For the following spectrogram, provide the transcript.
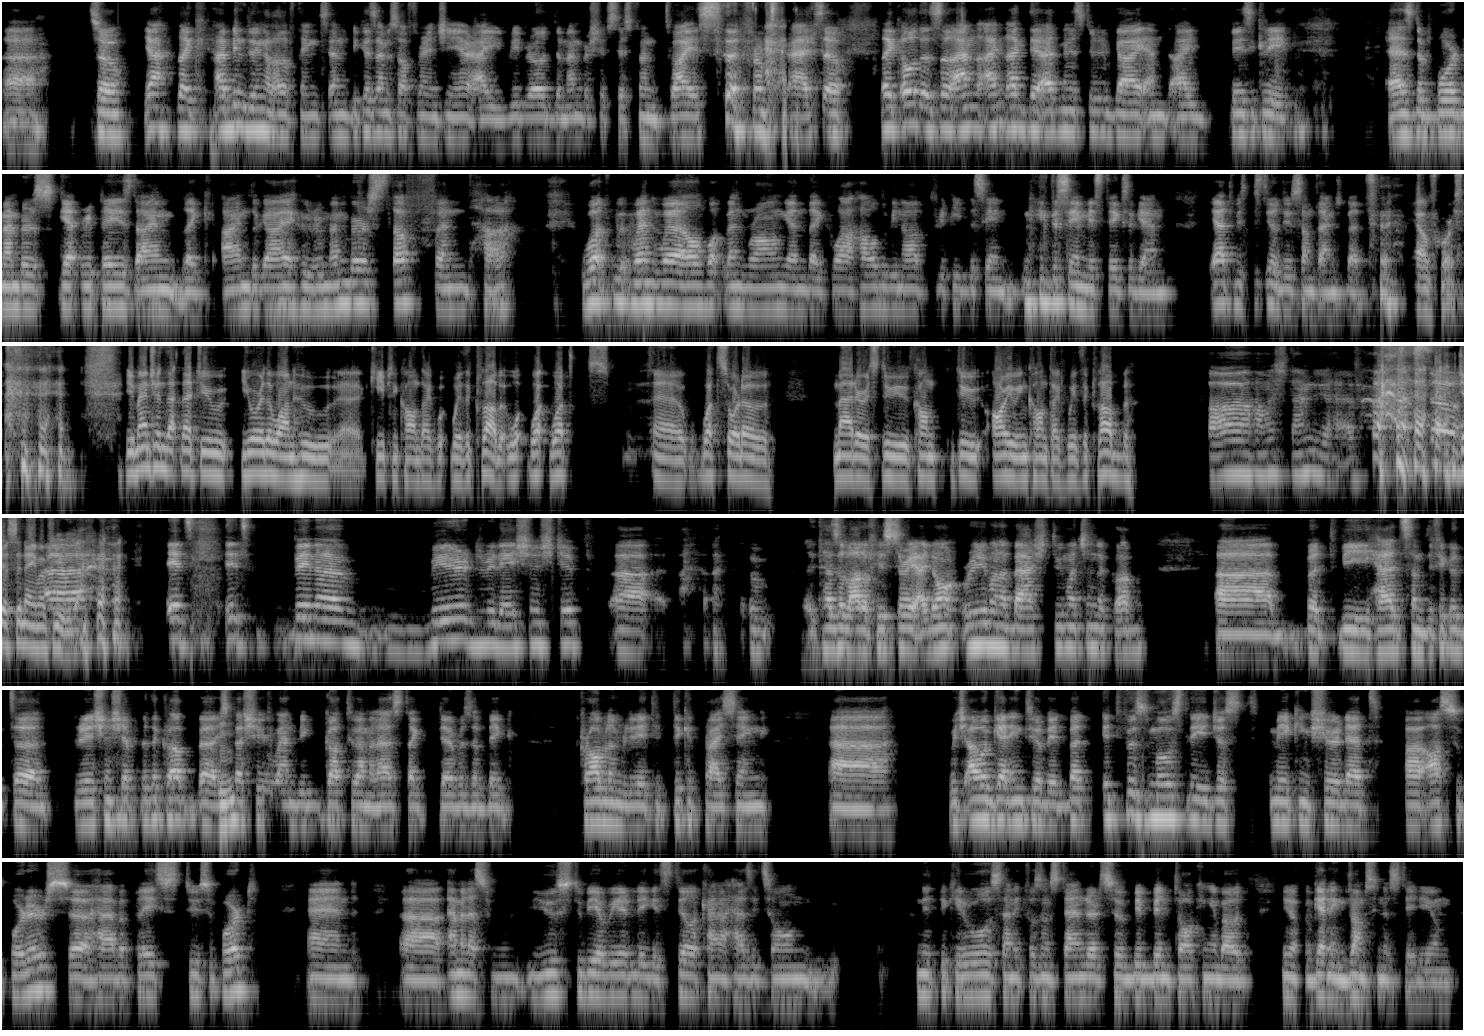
Uh, so yeah like i've been doing a lot of things and because i'm a software engineer i rewrote the membership system twice from scratch. So like all the so i'm i'm like the administrative guy and i basically as the board members get replaced i'm like i'm the guy who remembers stuff and uh, what went well what went wrong and like well how do we not repeat the same make the same mistakes again yeah we still do sometimes but yeah of course. You mentioned that that you you're the one who uh, keeps in contact with the club. What what what, uh, what sort of matters do you con do are you in contact with the club? Uh how much time do you have? So just to name a few. uh, it's it's been a weird relationship. Uh it has a lot of history. I don't really want to bash too much in the club but we had some difficult uh, relationship with the club, uh, mm-hmm. especially when we got to MLS. Like there was a big problem related ticket pricing, uh, which I will get into a bit. But it was mostly just making sure that uh, us supporters uh, have a place to support, and MLS used to be a weird league. It still kind of has its own nitpicky rules and it wasn't standard. So we've been talking about, you know, getting drums in the stadium,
